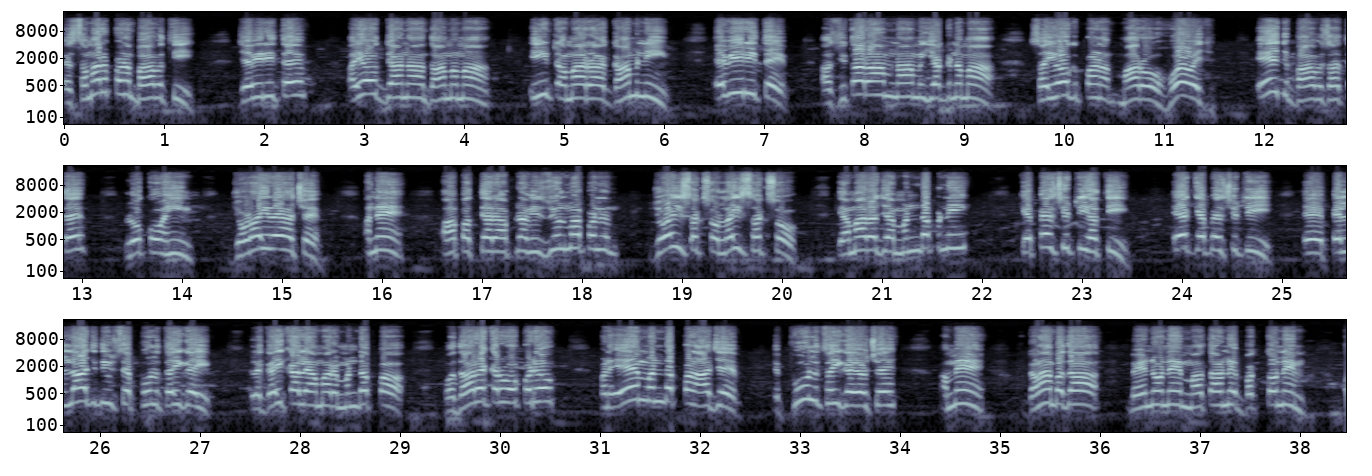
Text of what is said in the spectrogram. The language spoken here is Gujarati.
એ સમર્પણ ભાવથી જેવી રીતે અયોધ્યાના ધામમાં ઈંટ અમારા ગામની એવી રીતે આ સીતારામ નામ યજ્ઞમાં સહયોગ પણ મારો હોય જ. એ જ ભાવ સાથે લોકો અહીં જોડાઈ રહ્યા છે. અને આપ અત્યારે આપણા વિઝ્યુઅલમાં પણ જોઈ શકશો, લઈ શકશો કે અમારા જે મંડપની કેપેસિટી હતી, એ કેપેસિટી એ પહેલાં જ દિવસે ફૂલ થઈ ગઈ. એટલે ગઈકાલે અમારે મંડપ વધારે કરવો પડ્યો, પણ એ મંડપ પણ આજે એ ફૂલ થઈ ગયો છે. અમે ઘણા બધા બહેનોને, માતાઓને, ભક્તોને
